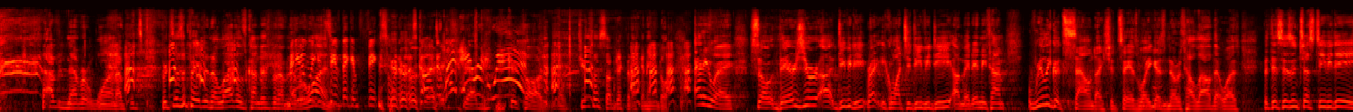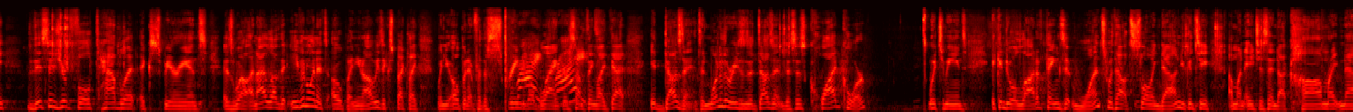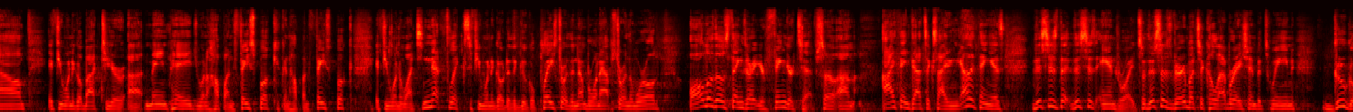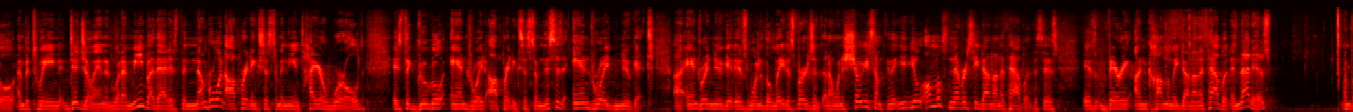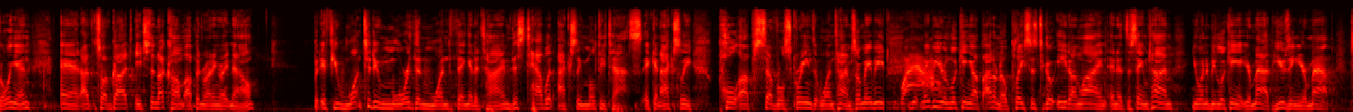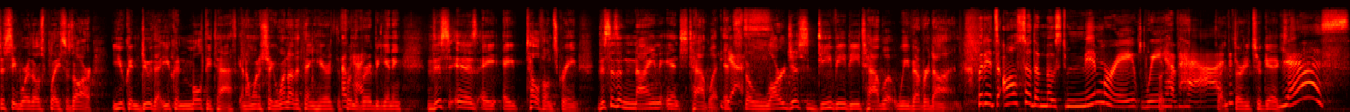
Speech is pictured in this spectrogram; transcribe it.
I've never won. I've participated in a lot of those contests, but I've Maybe never we won. can see if they can fix one of those contests. Let Yeah, Aaron win. Good call. No, choose a subject that I can handle. Anyway, so there's your uh, DVD, right? You can watch a DVD um, at any time. Really good sound, I should say, as well. You guys Mm-hmm. noticed how loud that was. But this isn't just DVD. This is your full tablet experience as well. And I love that even when it's open, you know, I always expect like when you open it for the screen to go blank or something like that. It doesn't. And one of the reasons it doesn't, this is quad core which means it can do a lot of things at once without slowing down. You can see I'm on hsn.com right now. If you want to go back to your uh, main page, you want to hop on Facebook, you can hop on Facebook. If you want to watch Netflix, if you want to go to the Google Play Store, the number one app store in the world, all of those things are at your fingertips. So um, I think that's exciting. The other thing is, this is, the, this is Android. So this is very much a collaboration between Google and between Digiland. And what I mean by that is the number one operating system in the entire world is the Google Android operating system. This is Android Nougat. Uh, Android Nougat is one of the latest versions. And I want to show you something that you, you'll almost never see done on a tablet. This is, is very uncommonly done on a tablet. And that is, I'm going in, and I've, so I've got hsn.com up and running right now. But if you want to do more than one thing at a time, this tablet actually multitasks. It can actually pull up several screens at one time. So maybe, Wow. maybe you're looking up, I don't know, places to go eat online, and at the same time, you want to be looking at your map, using your map to see where those places are. You can do that. You can multitask. And I want to show you one other thing here from the very beginning. This is a, a telephone screen. This is a nine-inch tablet. It's Yes. the largest DVD tablet we've ever done. But it's also the most memory we have had. like 32 gigs. Yes.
